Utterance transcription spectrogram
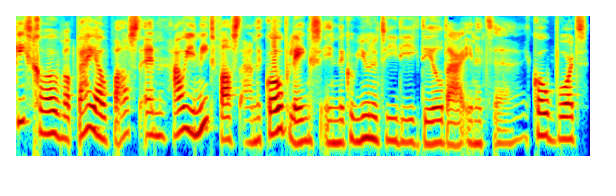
Kies gewoon wat bij jou past en hou je niet vast aan de kooplinks in de community die ik deel daar in het uh, koopbord.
